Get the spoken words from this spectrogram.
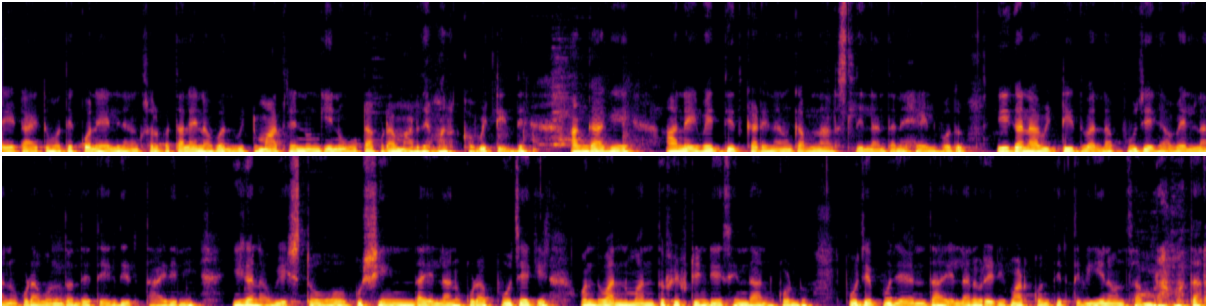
ಲೇಟ್ ಆಯಿತು. ಮತ್ತು ಕೊನೆಯಲ್ಲಿ ನನಗೆ ಸ್ವಲ್ಪ ತಲೆನೋವು ಬಂದುಬಿಟ್ಟು ಮಾತ್ರೆ ನುಂಗೇನು ಊಟ ಕೂಡ ಮಾಡದೆ ಮಲ್ಕೊಬಿಟ್ಟಿದ್ದೆ. ಹಾಗಾಗಿ ಆ ನೈವೇದ್ಯದ ಕಡೆ ನಾನು ಗಮನ ಹರಿಸ್ಲಿಲ್ಲ ಅಂತಲೇ ಹೇಳ್ಬೋದು. ಈಗ ನಾವು ಇಟ್ಟಿದ್ವಲ್ಲ ಪೂಜೆಗೆ ಅವೆಲ್ಲನೂ ಕೂಡ ಒಂದೊಂದೇ ತೆಗೆದಿಡ್ತಾ ಇದ್ದೀನಿ. ಈಗ ನಾವು ಎಷ್ಟೋ ಖುಷಿಯಿಂದ ಎಲ್ಲನೂ ಕೂಡ ಪೂಜೆಗೆ ಒಂದು ಒನ್ ಮಂತ್ ಫಿಫ್ಟೀನ್ ಡೇಸಿಂದ ಅಂದ್ಕೊಂಡು ಪೂಜೆ ಪೂಜೆ ಅಂತ ಎಲ್ಲನೂ ರೆಡಿ ಮಾಡ್ಕೊತಿರ್ತೀವಿ. ಏನೋ ಒಂದು ಸಂಭ್ರಮ ಥರ.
